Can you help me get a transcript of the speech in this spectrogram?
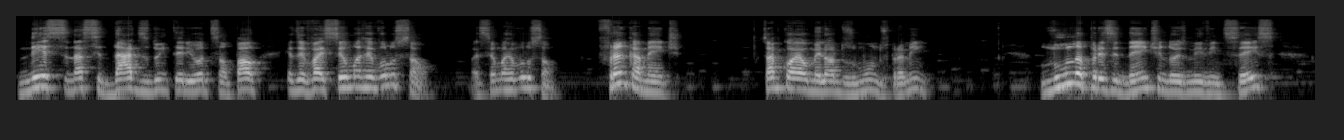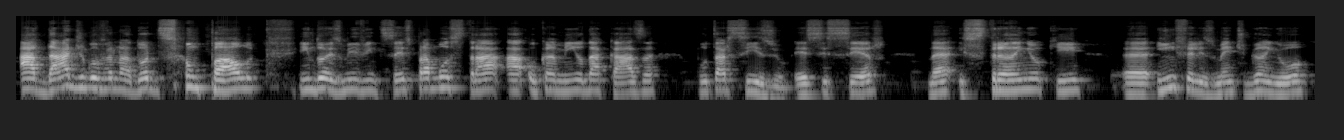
nesse nas cidades do interior de São Paulo, quer dizer, vai ser uma revolução. Vai ser uma revolução. Francamente, sabe qual é o melhor dos mundos para mim? Lula presidente em 2026, Haddad governador de São Paulo em 2026 para mostrar a, o caminho da casa para o Tarcísio, esse ser né, estranho que é, infelizmente ganhou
